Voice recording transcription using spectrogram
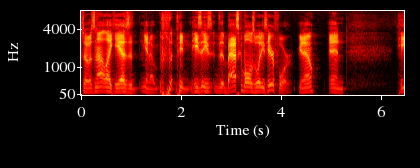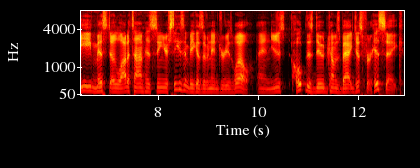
So it's not like he has a, you know, I mean, he's he's the basketball is what he's here for, you know? And he missed a lot of time his senior season because of an injury as well. And you just hope this dude comes back just for his sake,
